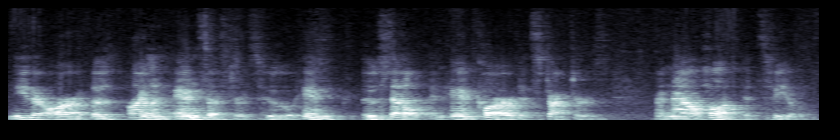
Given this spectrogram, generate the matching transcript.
Neither are those island ancestors who, hand, who settled and hand-carved its structures and now haunt its fields.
